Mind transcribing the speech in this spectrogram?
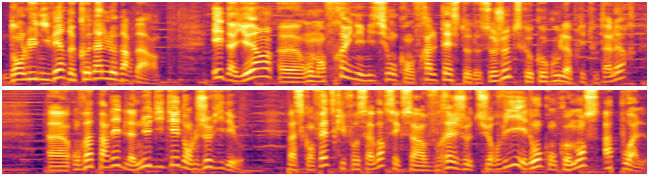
dans l'univers de Conan le barbare. Et d'ailleurs, euh, on en fera une émission quand on fera le test de ce jeu, parce que Kogu l'a pris tout à l'heure. Euh, on va parler de la nudité dans le jeu vidéo. Parce qu'en fait, ce qu'il faut savoir, c'est que c'est un vrai jeu de survie, et donc on commence à poil.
